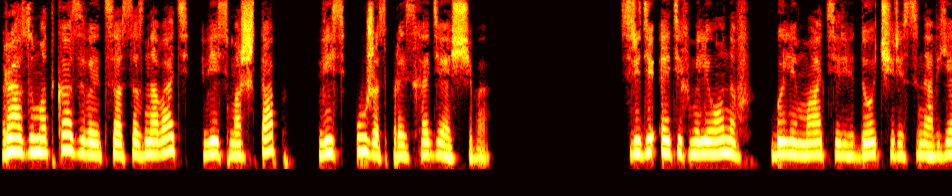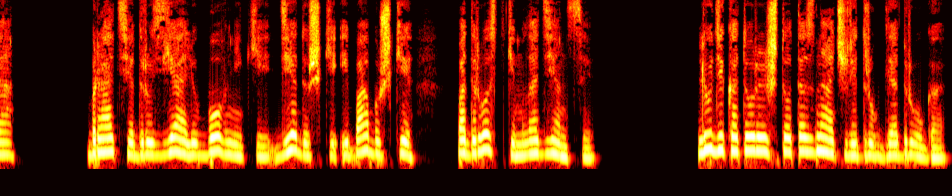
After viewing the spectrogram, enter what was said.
Разум отказывается осознавать весь масштаб, весь ужас происходящего. Среди этих миллионов были матери, дочери, сыновья, братья, друзья, любовники, дедушки и бабушки, подростки, младенцы. Люди, которые что-то значили друг для друга.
